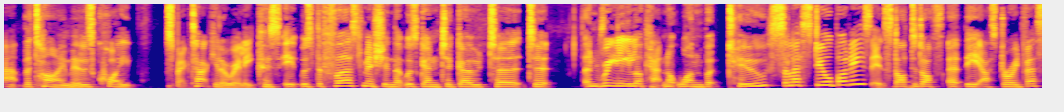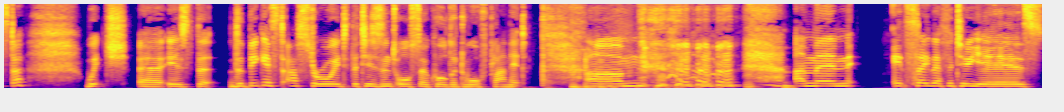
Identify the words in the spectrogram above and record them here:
at the time, it was quite spectacular, really, because it was the first mission that was going to go to to. And really look at not one but two celestial bodies. It started off at the asteroid Vesta, which uh, is the the biggest asteroid that isn't also called a dwarf planet. Um, and then it stayed there for two years,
